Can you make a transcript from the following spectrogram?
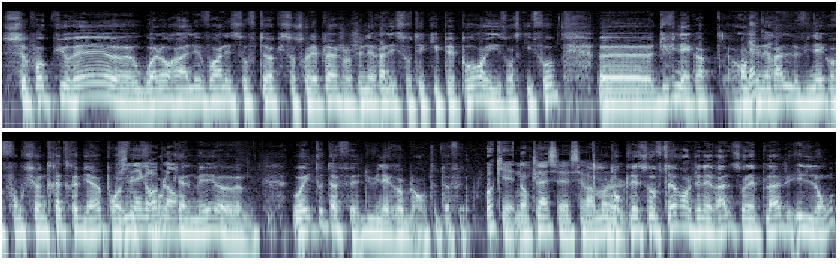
se procurer euh, ou alors aller voir les sauveteurs qui sont sur les plages. En général, ils sont équipés pour, ils ont ce qu'il faut. Euh, du vinaigre. En général, le vinaigre fonctionne très très bien pour Vinaigre blanc. calmer. euh, oui, tout à fait, du vinaigre blanc, tout à fait. Ok, donc là, c'est vraiment le. Donc les sauveteurs en général sur les plages, ils l'ont.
